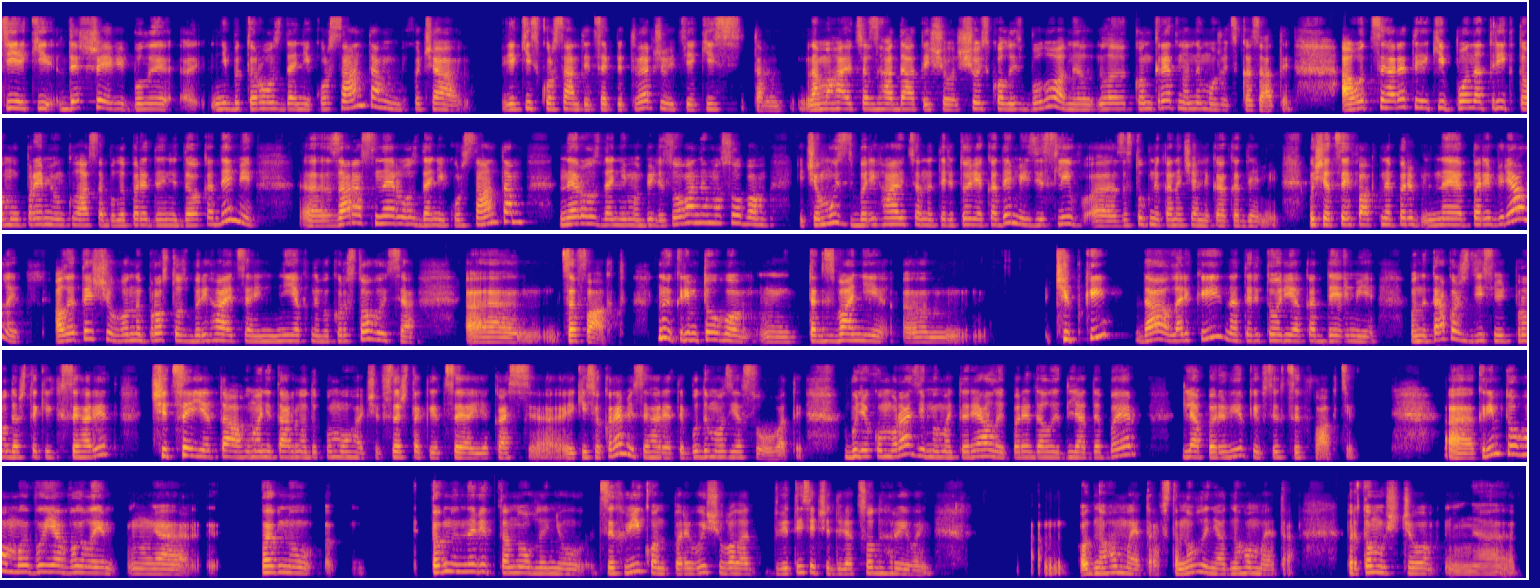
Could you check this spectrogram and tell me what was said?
ті, які дешеві, були е, нібито роздані курсантам, хоча якісь курсанти це підтверджують, якісь там намагаються згадати, що щось колись було, але конкретно не можуть сказати. А от цигарети, які понад рік тому преміум класа були передані до академії, зараз не роздані курсантам, не роздані мобілізованим особам і чомусь зберігаються на території академії зі слів е, заступника начальника академії. Ми ще цей факт не не перевіряли, але те, що вони просто зберігаються і ніяк не використовуються, е, це факт. Ну і крім того, так звані ем, чіпки. Да, ларьки на території академії вони також здійснюють продаж таких сигарет. Чи це є та гуманітарна допомога, чи все ж таки це якась, е, якісь окремі сигарети, будемо з'ясовувати. В будь-якому разі ми матеріали передали для ДБР для перевірки всіх цих фактів. Е, Крім того, ми виявили е, певну, е, певну невідстановленню цих вікон перевищувала 2900 гривень ем, одного метра, встановлення одного метра. При тому, що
